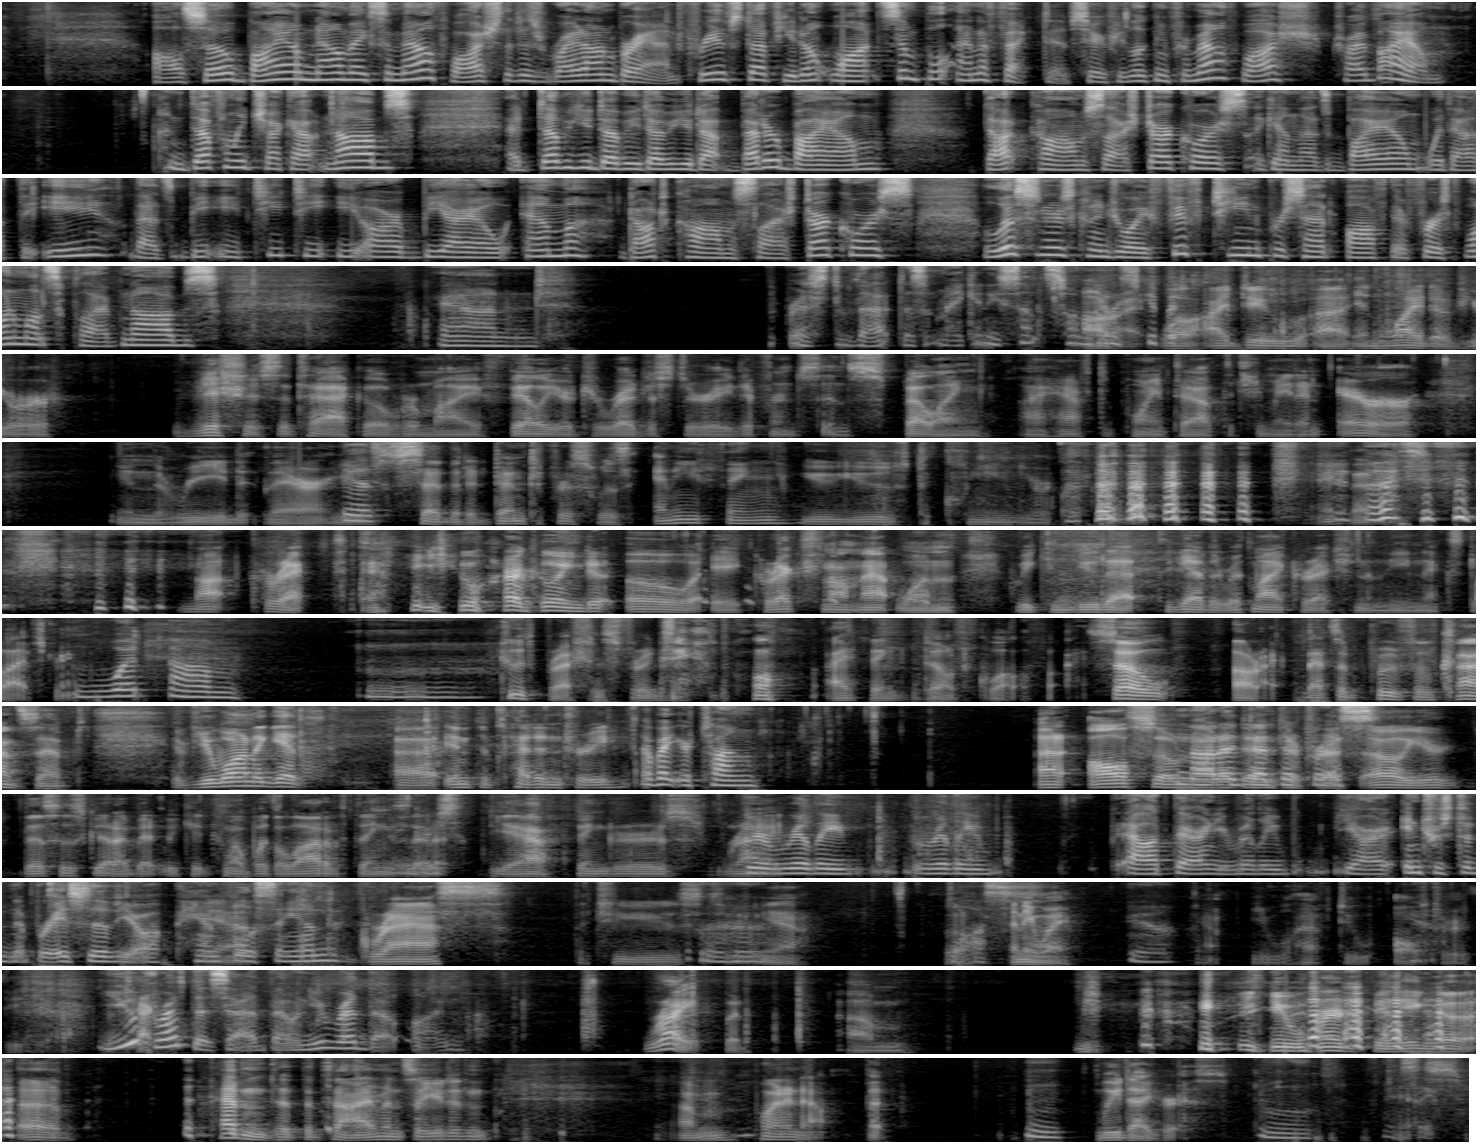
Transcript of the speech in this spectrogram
Also, Biom now makes a mouthwash that is right on brand, free of stuff you don't want, simple and effective. So if you're looking for mouthwash, try Biom. And definitely check out NOBS at www.betterbiom.com slash dark horse. Again, that's biom without the E. That's B-E-T-T-E-R-B-I-O-M dot com slash darkhorse. Listeners can enjoy 15% off their first one month supply of NOBS. And the rest of that doesn't make any sense. So I'm All going right. to skip Well, it. I do, uh, in light of your vicious attack over my failure to register a difference in spelling, I have to point out that you made an error in the read there. You Yes. said that a dentifrice was anything you use to clean your teeth. That's not correct. you are going to owe a correction on that one. We can do that together with my correction in the next live stream. What, um, Toothbrushes, for example, I think don't qualify. So, all right, that's a proof of concept. If you want to get uh, into pedantry, how about your tongue? uh, also not, Not a dentifrice. dentifrice. Oh, you're this is good. I bet we could come up with a lot of things Fingers. that, yeah, fingers, right? You're really, really out there and you really you're interested in abrasive, you're a handful Yeah. of sand. grass that you use. Mm-hmm. Yeah. So, Floss. anyway, Yeah. yeah, you will have to alter the. Uh, You've text. read this ad though, and you read that line. right, but um, you weren't being a, a pedant at the time, and so you didn't um point it out. But Hmm. we digress. Yes.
